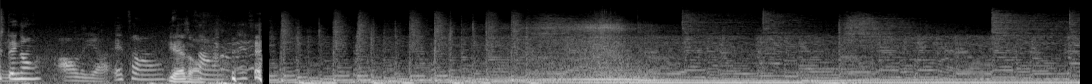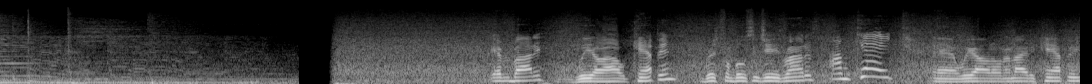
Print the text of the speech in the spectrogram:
This thing on? All of y'all. It's on. Yeah, it's on. It's Everybody, we are out camping. Rich from Boots and Jeans Riders, I'm Kate. and we're out on a night of camping.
